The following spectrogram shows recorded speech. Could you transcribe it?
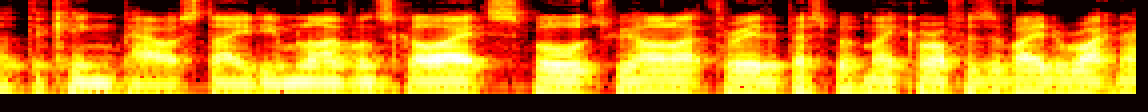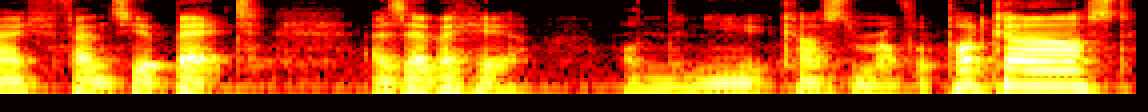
at the King Power Stadium live on Sky Sports. We highlight three of the best bookmaker offers available right now if you fancy a bet, as ever here on the new Customer Offer Podcast.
